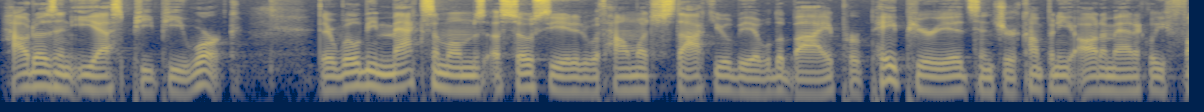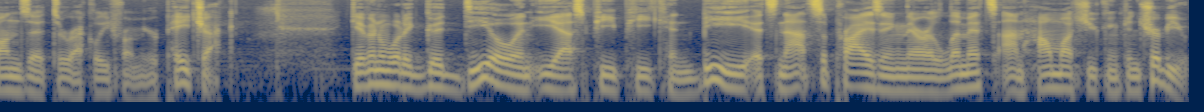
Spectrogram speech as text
How does an ESPP work? There will be maximums associated with how much stock you'll be able to buy per pay period since your company automatically funds it directly from your paycheck. Given what a good deal an ESPP can be, it's not surprising there are limits on how much you can contribute.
